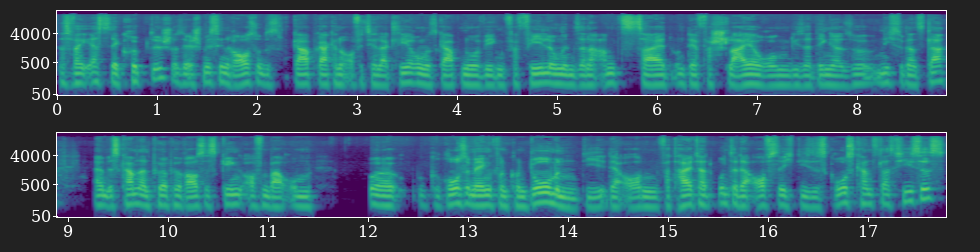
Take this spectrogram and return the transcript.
das war erst sehr kryptisch, also er schmiss ihn raus und es gab gar keine offizielle Erklärung. Es gab nur wegen Verfehlungen seiner Amtszeit und der Verschleierung dieser Dinge, also nicht so ganz klar. Ähm, es kam dann peu à peu raus, es ging offenbar um äh, große Mengen von Kondomen, die der Orden verteilt hat, unter der Aufsicht dieses Großkanzlers hieß es.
